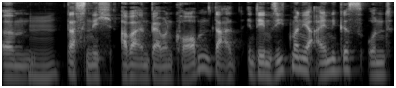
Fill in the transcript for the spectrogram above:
Ähm, mhm. Das nicht. Aber in Baron Corbin, da, in dem sieht man ja einiges und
